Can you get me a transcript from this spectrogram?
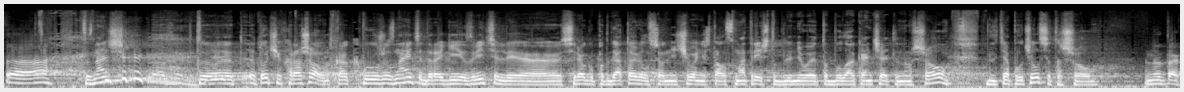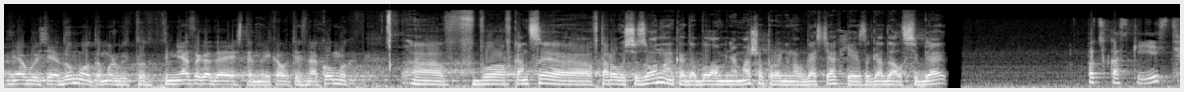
Ты знаешь, это, это- это очень хорошо. Как вы уже знаете, дорогие зрители, Серега подготовился, он ничего не стал смотреть, чтобы для него это было окончательным шоу. Для тебя получилось это шоу? Ну так, необычно. Я думал, то может быть кто-то ты меня загадаешь там или кого-то из знакомых. А, В, в конце второго сезона, когда была у меня Маша Пронина в гостях, я и загадал себя. Подсказки есть?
